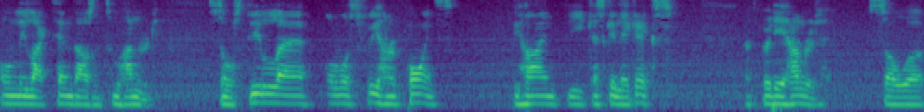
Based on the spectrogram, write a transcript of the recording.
only like 10,200 so still uh, almost 300 points behind the Cascade Lake X at 3800 so uh,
